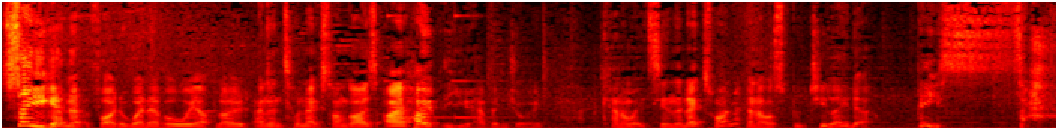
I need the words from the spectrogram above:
so you get notified of whenever we upload. And until next time, guys, I hope that you have enjoyed. I cannot wait to see you in the next one, and I'll speak to you later. Peace. Fuck.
